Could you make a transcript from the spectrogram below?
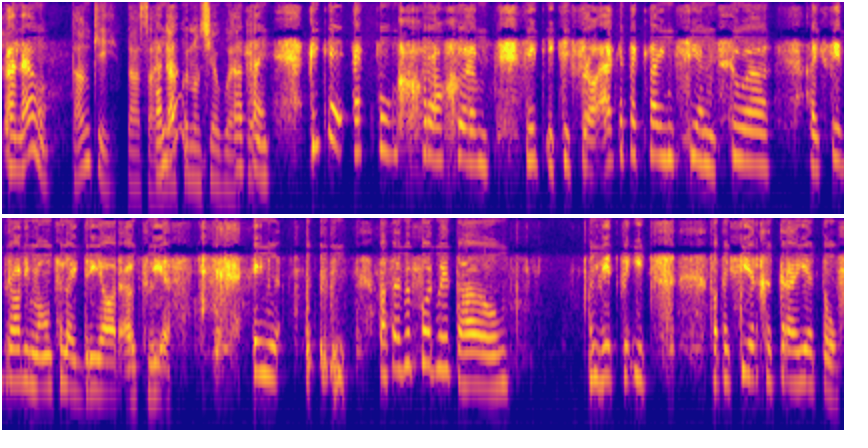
Hallo. Dankie. Dis aan nou kan ons jou hoor. Okay. Weet jy, ek wil graag um, net ietsie vra. Ek het 'n klein seun, so hy's Februarie maand sal hy 3 jaar oud wees. En as hy byvoorbeeld hou, jy weet vir iets wat hy seer gekry het of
